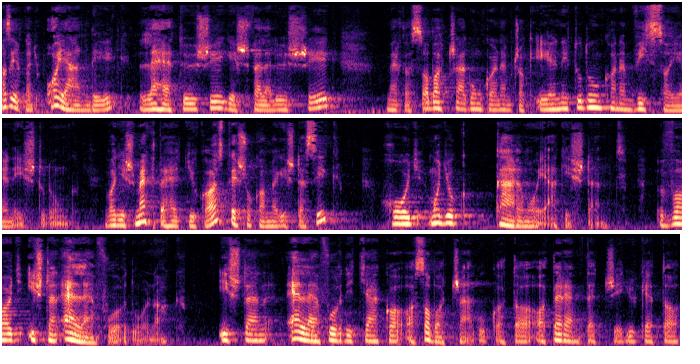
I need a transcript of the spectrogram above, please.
Azért nagy ajándék, lehetőség és felelősség, mert a szabadságunkkal nem csak élni tudunk, hanem visszaélni is tudunk. Vagyis megtehetjük azt, és sokan meg is teszik, hogy mondjuk káromolják Istent, vagy Isten ellen fordulnak. Isten ellen fordítják a, a szabadságukat, a, a teremtettségüket, a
